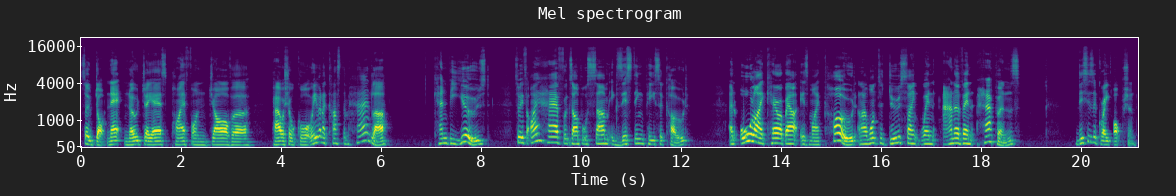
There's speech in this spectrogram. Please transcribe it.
So .NET, Node.js, Python, Java, PowerShell core, or even a custom handler can be used. So if I have, for example, some existing piece of code, and all I care about is my code, and I want to do something when an event happens, this is a great option.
